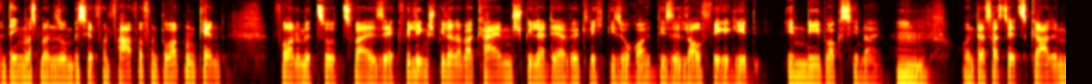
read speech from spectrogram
Ding, was man so ein bisschen von Favre von Dortmund kennt. Vorne mit so zwei sehr quilligen Spielern, aber keinem Spieler, der wirklich diese, diese Laufwege geht in die Box hinein. Und das hast du jetzt gerade im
